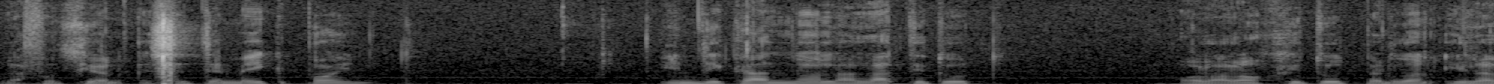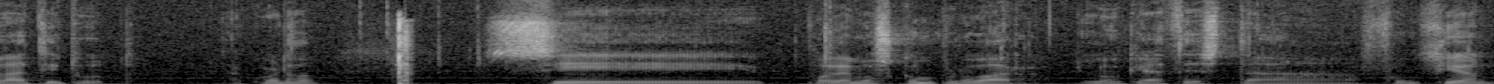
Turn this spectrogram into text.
la función stMakePoint indicando la latitud o la longitud, perdón, y la latitud, ¿de acuerdo? Si podemos comprobar lo que hace esta función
